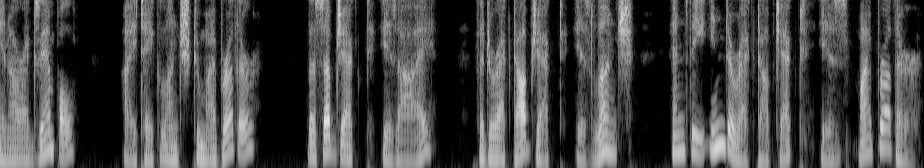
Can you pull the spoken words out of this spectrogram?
In our example, I take lunch to my brother, the subject is I, the direct object is lunch, and the indirect object is my brother.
